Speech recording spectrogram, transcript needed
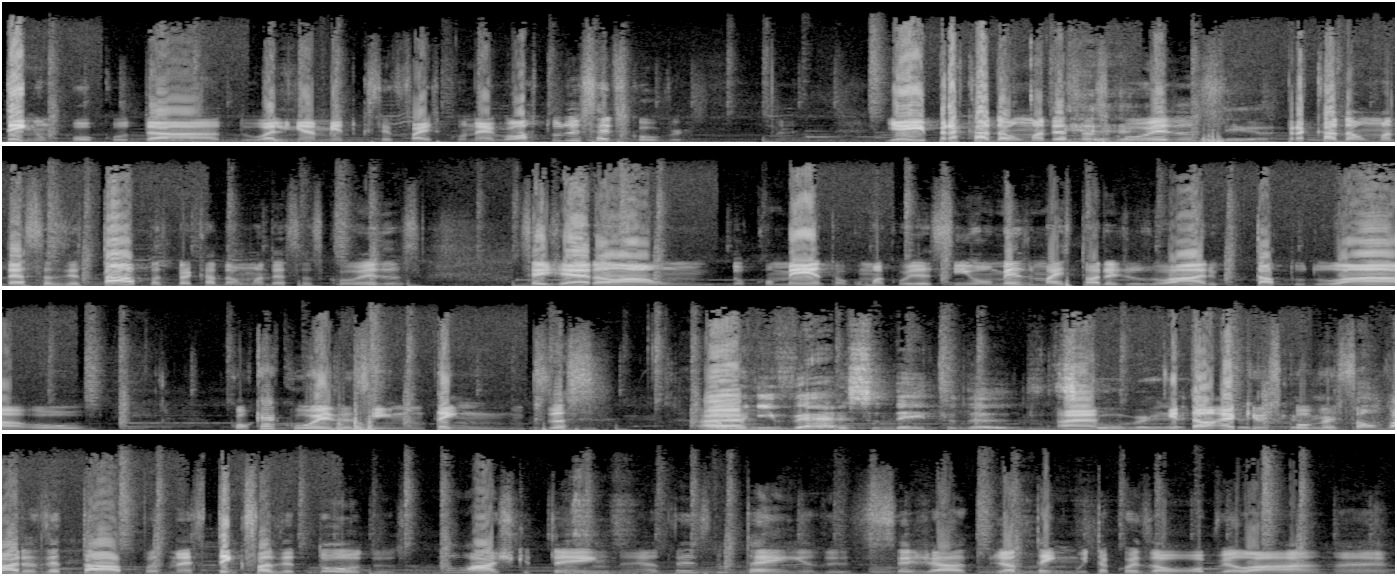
Tem um pouco da, do alinhamento que você faz com o negócio, tudo isso é discover. E aí, para cada uma dessas coisas, para cada uma dessas etapas, para cada uma dessas coisas, você gera lá um documento, alguma coisa assim, ou mesmo uma história de usuário que tá tudo lá, ou qualquer coisa, assim, não tem. Não precisa. É, é um universo dentro do, do é. Discover, né? Então, é que o Discover são várias etapas, né? Você tem que fazer todos? Não acho que tem, uhum. né? Às vezes não tem, às vezes você já, já uhum. tem muita coisa óbvia lá, né?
